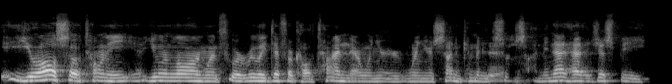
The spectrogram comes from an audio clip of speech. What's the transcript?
You also, Tony, you and Lauren went through a really difficult time there when your when your son committed yeah. suicide. I mean, that had to just be.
